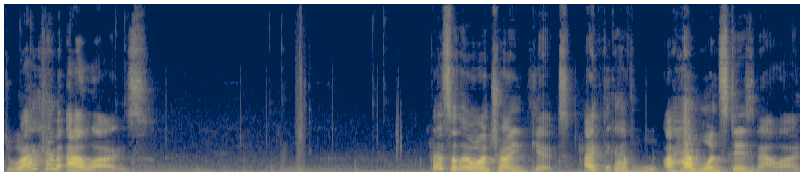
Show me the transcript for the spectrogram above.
Do I have allies? That's something I want to try and get. I think I have I have one stay as an ally.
